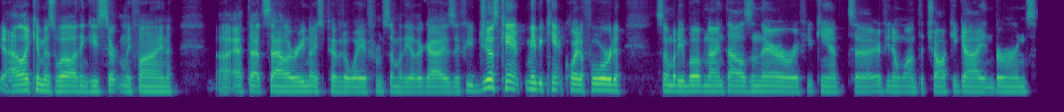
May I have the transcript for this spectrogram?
Yeah, I like him as well. I think he's certainly fine uh, at that salary. Nice pivot away from some of the other guys. If you just can't, maybe can't quite afford somebody above 9,000 there, or if you can't, uh, if you don't want the chalky guy in Burns,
